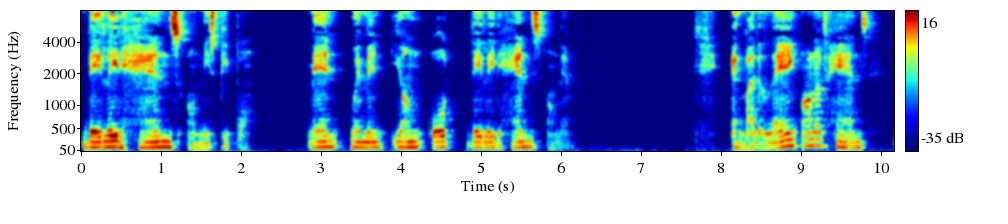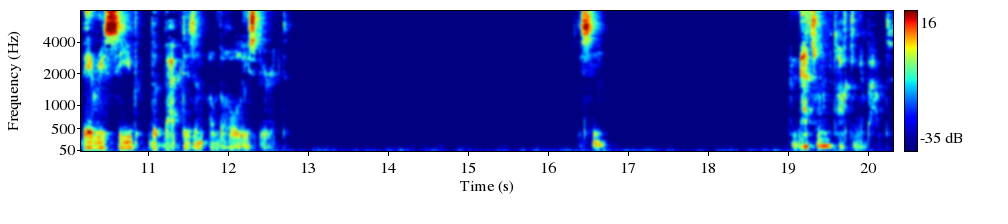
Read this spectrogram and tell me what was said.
They laid hands on these people. Men, women, young, old, they laid hands on them. And by the laying on of hands, they received the baptism of the Holy Spirit. You see? And that's what I'm talking about.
